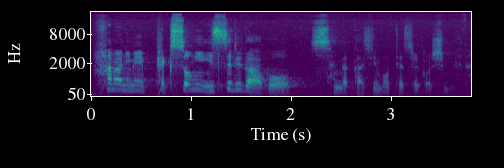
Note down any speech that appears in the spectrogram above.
하나님의 백성이 있으리라고 생각하지 못했을 것입니다.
